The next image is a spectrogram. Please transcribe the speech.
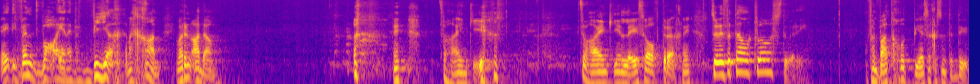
Nê, nee, die wind waai en hy beweeg en hy gaan. En wat doen Adam? Toe hyentjie. Toe hyentjie en lê self terug, nê. Nee. So dit vertel 'n klaar storie van wat God besig is om te doen.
